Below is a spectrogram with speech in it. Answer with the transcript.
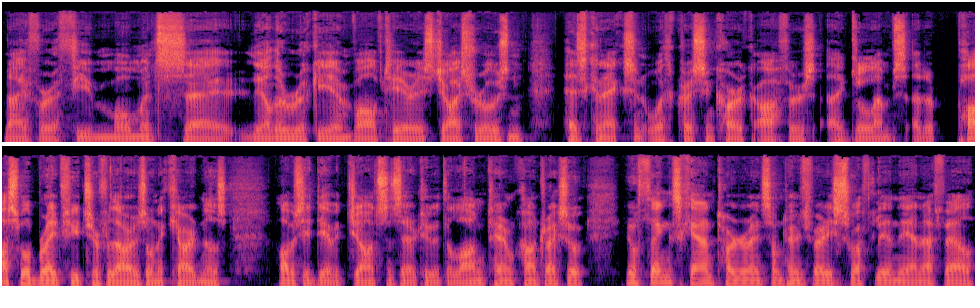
now for a few moments. Uh, the other rookie involved here is Josh Rosen. His connection with Christian Kirk offers a glimpse at a possible bright future for the Arizona Cardinals. Obviously, David Johnson's there too with the long term contract, so you know things can turn around sometimes very swiftly in the NFL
